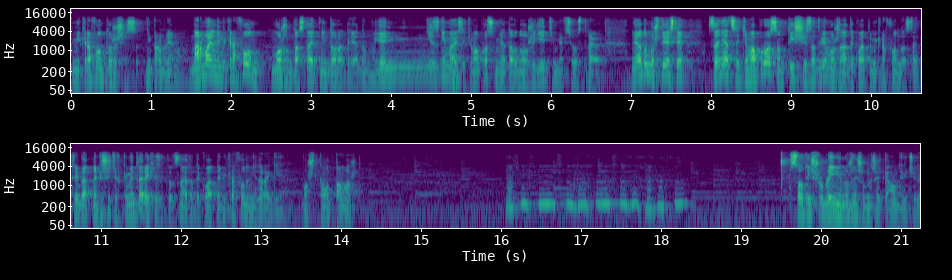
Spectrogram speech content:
микрофон тоже сейчас это не проблема. Нормальный микрофон можно достать недорого, я думаю. Я не занимаюсь этим вопросом, у меня давно уже едете, меня все устраивает. Но я думаю, что если заняться этим вопросом, тысячи за две можно адекватный микрофон достать. Ребят, напишите в комментариях, если кто-то знает адекватные микрофоны недорогие. Может кому-то поможет. 100 тысяч рублей не нужны, чтобы начать канал на YouTube.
